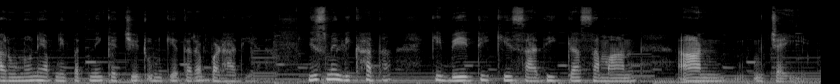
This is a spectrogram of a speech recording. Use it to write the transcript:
और उन्होंने अपनी पत्नी का चिट उनके तरफ़ बढ़ा दिया, जिसमें लिखा था कि बेटी के शादी का सामान आन चाहिए।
